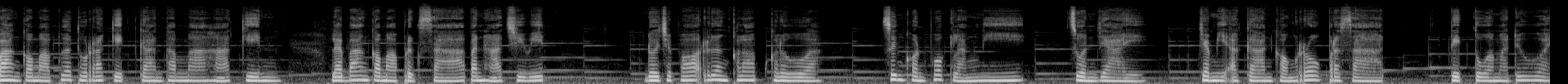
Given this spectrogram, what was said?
บ้างก็มาเพื่อธุรกิจการทำมาหากิน และบ้างก็มาปรึกษาปัญหาชีวิต โดยเฉพาะเรื่องครอบครัว ซึ่งคนพวกหลังนี้ ส่วนใหญ่จะมีอาการของโรคประสาท ติดตัวมาด้วย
